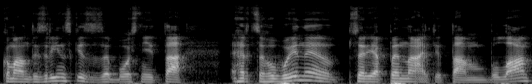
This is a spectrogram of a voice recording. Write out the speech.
команди з Рінськи з Боснії та Герцеговини. Серія пенальті там була.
